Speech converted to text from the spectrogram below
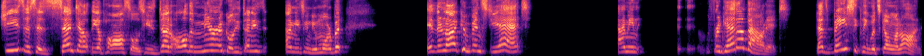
Jesus has sent out the apostles, he's done all the miracles, he's done he's I mean he's gonna do more, but if they're not convinced yet, I mean, forget about it. That's basically what's going on.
